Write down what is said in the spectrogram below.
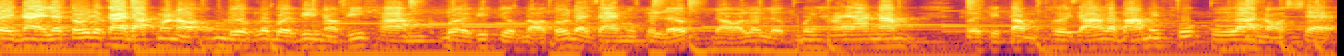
Như vậy này là tôi đã cài đặt mà nó không được là bởi vì nó vi phạm, bởi vì trước đó tôi đã dạy một cái lớp, đó là lớp 12A5 với cái tổng thời gian là 30 phút là nó sẽ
